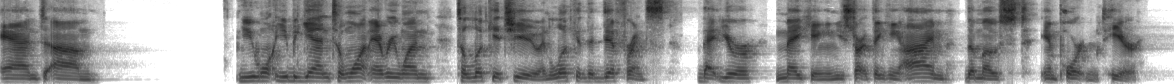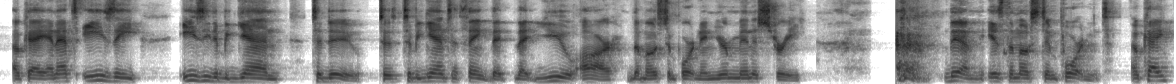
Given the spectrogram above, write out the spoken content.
and, um, you want you begin to want everyone to look at you and look at the difference that you're making and you start thinking i'm the most important here okay and that's easy easy to begin to do to, to begin to think that that you are the most important and your ministry then is the most important okay?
